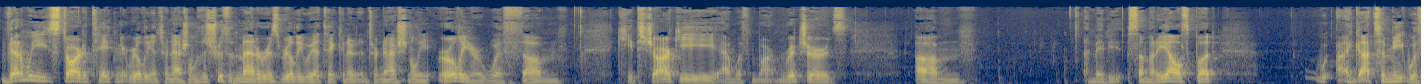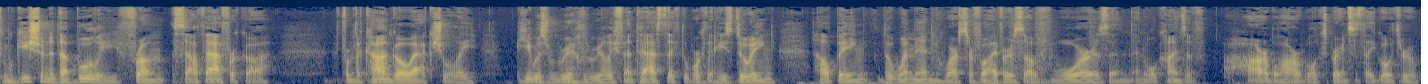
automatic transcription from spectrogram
Then we started taking it really international. The truth of the matter is, really, we had taken it internationally earlier with um, Keith Sharkey and with Martin Richards. Um, and maybe somebody else. But I got to meet with Mugisho Ndabuli from South Africa, from the Congo, actually. He was really, really fantastic. The work that he's doing, helping the women who are survivors of wars and, and all kinds of horrible, horrible experiences they go through.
